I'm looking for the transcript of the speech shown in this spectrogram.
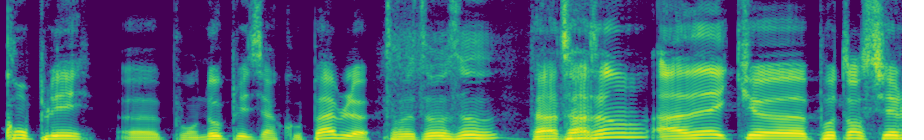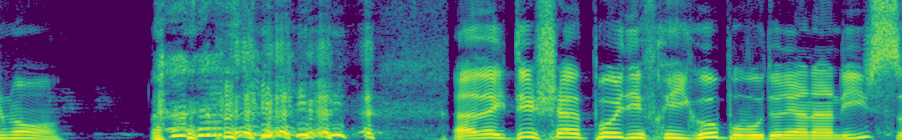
complet euh, pour nos plaisirs coupables. Avec euh, potentiellement. avec des chapeaux et des frigos pour vous donner un indice.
